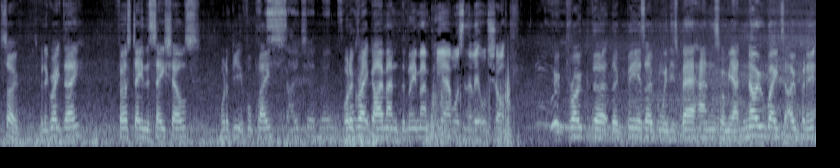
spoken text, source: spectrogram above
So it's been a great day. First day in the Seychelles. What a beautiful place. Excited, man. What a great guy, man. The main man Pierre was in the little shop who broke the, the beers open with his bare hands when we had no way to open it.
